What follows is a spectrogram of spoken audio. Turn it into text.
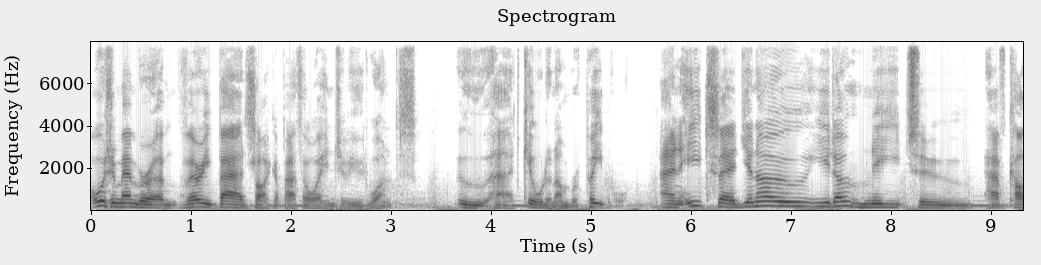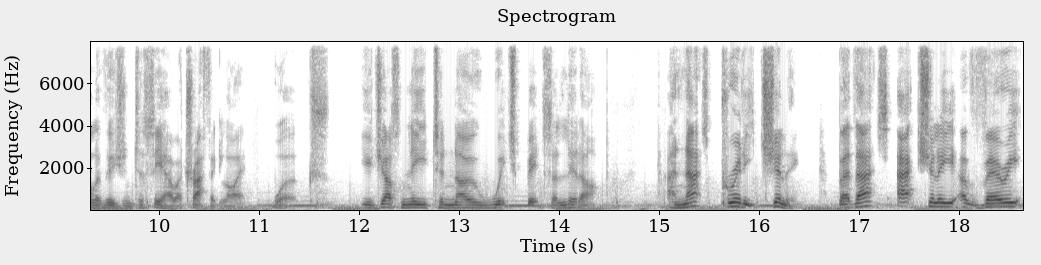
I always remember a very bad psychopath I interviewed once who had killed a number of people. And he'd said, you know, you don't need to have colour vision to see how a traffic light works. You just need to know which bits are lit up. And that's pretty chilling. But that's actually a very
